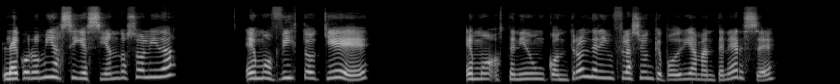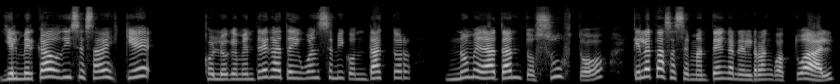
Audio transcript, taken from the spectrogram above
la economía sigue siendo sólida. Hemos visto que hemos tenido un control de la inflación que podría mantenerse y el mercado dice, ¿sabes qué? Con lo que me entrega Taiwan Semiconductor no me da tanto susto que la tasa se mantenga en el rango actual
